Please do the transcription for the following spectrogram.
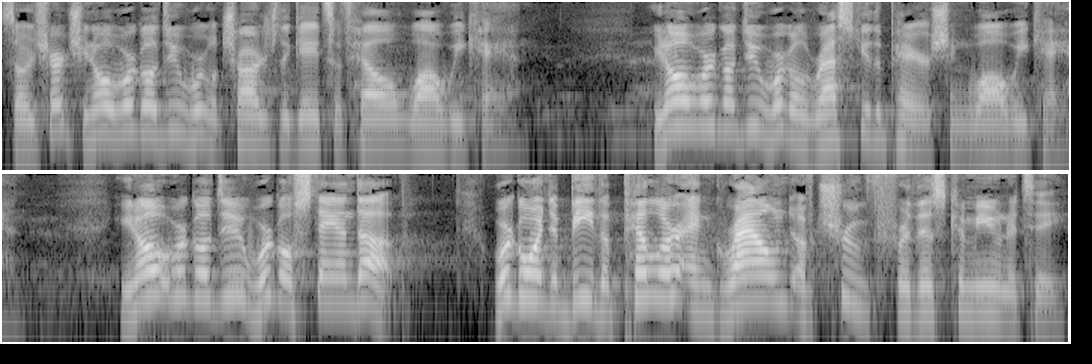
So, church, you know what we're going to do? We're going to charge the gates of hell while we can. You know what we're going to do? We're going to rescue the perishing while we can. You know what we're going to do? We're going to stand up we're going to be the pillar and ground of truth for this community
